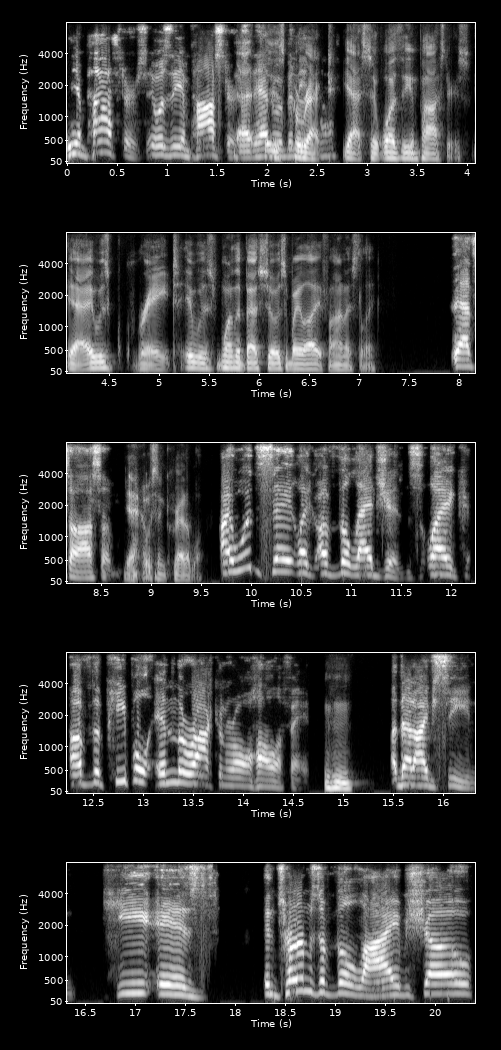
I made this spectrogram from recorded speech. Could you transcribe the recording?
The imposters. It was the imposters. that it had to have been correct yes it was the imposters yeah it was great it was one of the best shows of my life honestly That's awesome. yeah it was incredible I would say, like, of the legends, like, of the people in the Rock and Roll Hall of Fame Mhm. that I've seen, he is, in terms of the live show,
